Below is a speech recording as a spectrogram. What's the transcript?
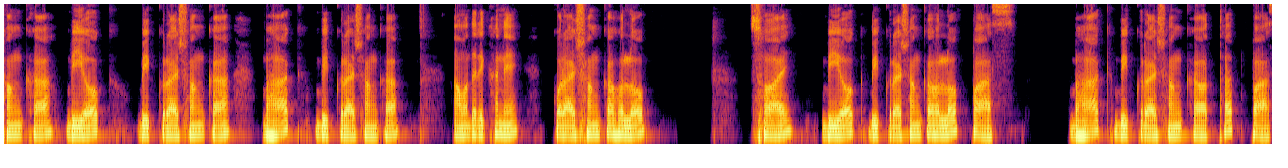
সংখ্যা বিয়োগ বিক্রয় সংখ্যা ভাগ বিক্রয় সংখ্যা। আমাদের এখানে ক্রয় সংখ্যা হলো ছয় বিয়োগ বিক্রয় সংখ্যা হলো পাঁচ। ভাগ বিক্রয় সংখ্যা অর্থাৎ পাঁচ।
